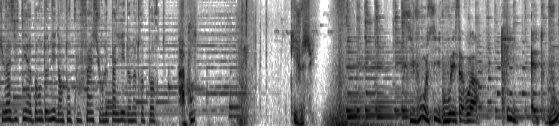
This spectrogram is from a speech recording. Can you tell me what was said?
Tu as été abandonné dans ton couffin sur le palier de notre porte. Ah bon? Qui je suis? Si vous aussi, vous voulez savoir qui êtes-vous,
